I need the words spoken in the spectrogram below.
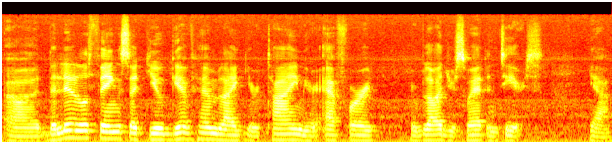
Uh, the little things that you give Him, like your time, your effort, your blood, your sweat, and tears. Yeah.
